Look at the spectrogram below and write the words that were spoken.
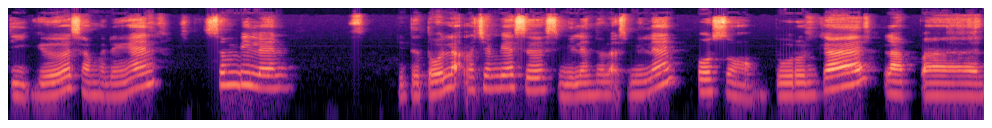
tiga sama dengan sembilan. Kita tolak macam biasa. Sembilan tolak sembilan, kosong. Turunkan lapan.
